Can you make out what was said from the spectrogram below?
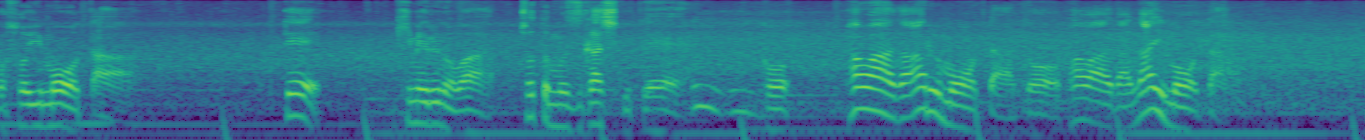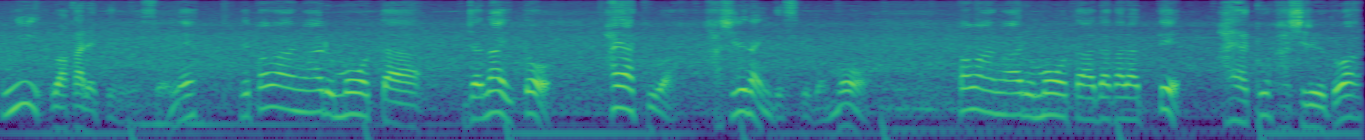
ー遅いモーターって決めるのはちょっと難しくてうんうん。こうパワーがあるモーターとパワーがないモーターに分かれてるんですよね。でパワーがあるモーターじゃないと速くは走れないんですけどもパワーがあるモーターだからって速く走れるとは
